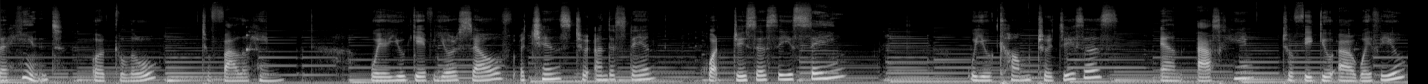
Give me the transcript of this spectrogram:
a hint or clue to follow Him. Will you give yourself a chance to understand what Jesus is saying? Will you come to Jesus and ask Him to figure out with you?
